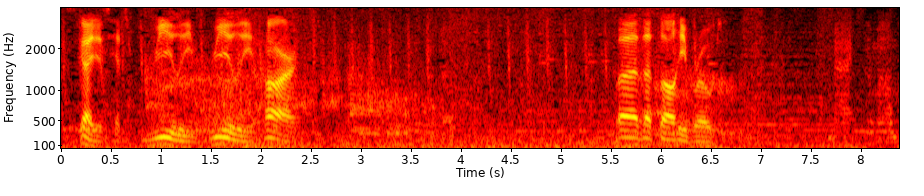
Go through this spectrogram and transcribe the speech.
This guy just hits really, really hard. But that's all he wrote. Maximum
